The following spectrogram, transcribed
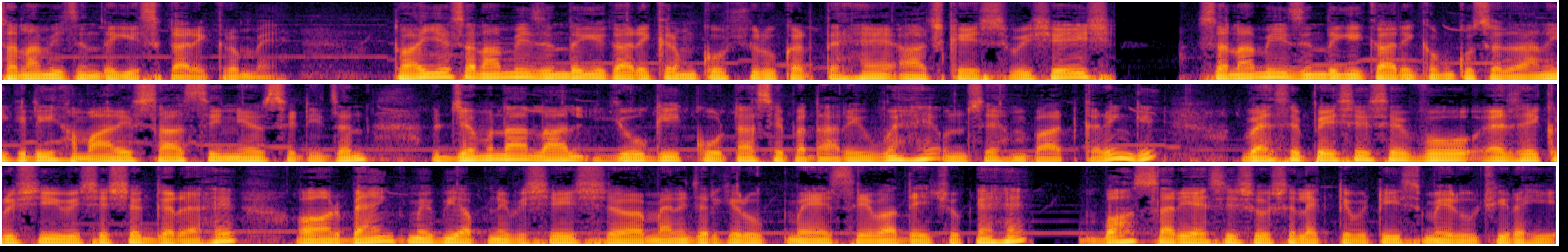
सलामी ज़िंदगी इस कार्यक्रम में। तो आइए सलामी ज़िंदगी कार्यक्रम को शुरू करते हैं आज के इस विशेष सलामी ज़िंदगी कार्यक्रम को सजाने के लिए हमारे साथ सीनियर सिटीजन जमुना लाल योगी कोटा से पधारे हुए हैं। उनसे हम बात करेंगे। वैसे पेशे से वो एज ए कृषि विशेषज्ञ रहे और बैंक में भी अपने विशेष मैनेजर के रूप में सेवा दे चुके हैं। बहुत सारी ऐसी सोशल एक्टिविटीज़ में रुचि रही।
